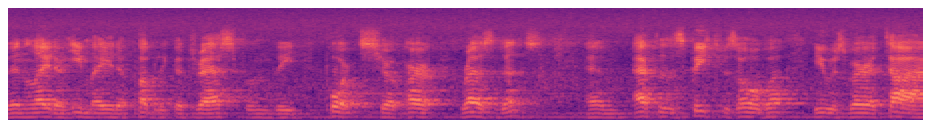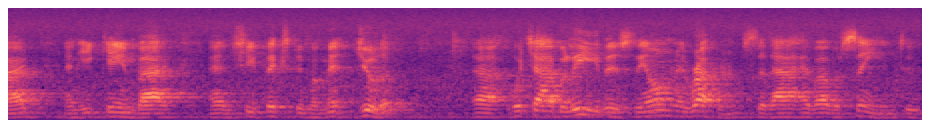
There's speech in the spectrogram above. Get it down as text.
Then later he made a public address from the porch of her residence. And after the speech was over, he was very tired, and he came back, and she fixed him a mint julep, uh, which I believe is the only reference that I have ever seen to,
